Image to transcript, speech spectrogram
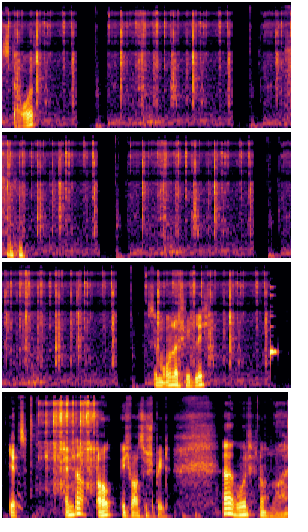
Es dauert. Ist immer unterschiedlich. Jetzt. Enter. Oh, ich war zu spät. Na gut, nochmal.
